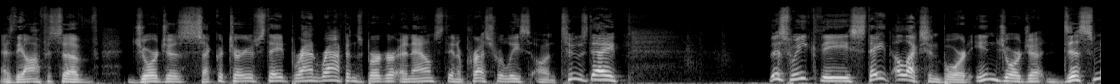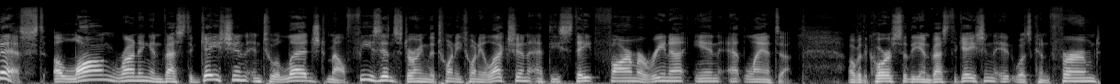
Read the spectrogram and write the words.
as the office of Georgia's Secretary of State, Brad Raffensperger, announced in a press release on Tuesday. This week, the state election board in Georgia dismissed a long running investigation into alleged malfeasance during the 2020 election at the State Farm Arena in Atlanta. Over the course of the investigation, it was confirmed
